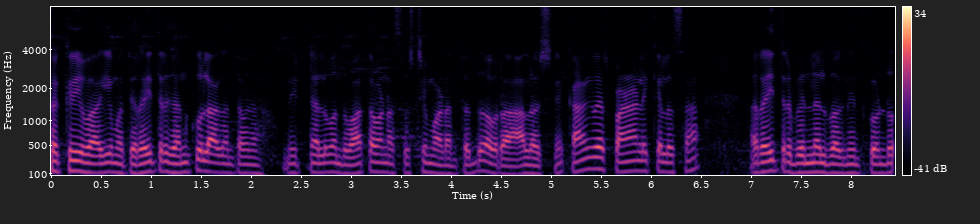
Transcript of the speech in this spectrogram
ಸಕ್ರಿಯವಾಗಿ ಮತ್ತು ರೈತರಿಗೆ ಅನುಕೂಲ ಆಗೋಂಥ ನಿಟ್ಟಿನಲ್ಲಿ ಒಂದು ವಾತಾವರಣ ಸೃಷ್ಟಿ ಮಾಡೋಂಥದ್ದು ಅವರ ಆಲೋಚನೆ. ಕಾಂಗ್ರೆಸ್ ಪ್ರಣಾಳಿಕೆಯಲ್ಲೂ ಸಹ ರೈತರ ಬೆನ್ನೆಲುಬಾಗಿ ನಿಂತ್ಕೊಂಡು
